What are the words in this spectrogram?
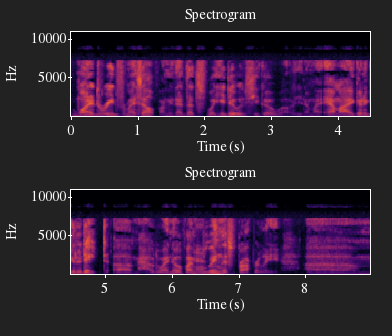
wanted to read for myself. I mean, that, that's what you do is you go, well, you know, my, am I going to get a date? Um, how do I know if I'm yeah. doing this properly? Um,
